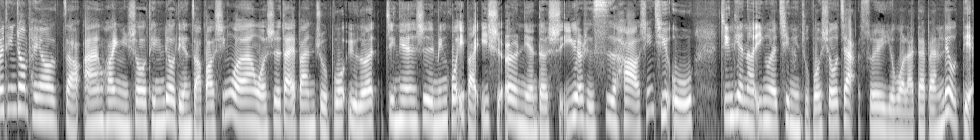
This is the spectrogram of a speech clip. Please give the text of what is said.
各位听众朋友，早安！欢迎收听六点早报新闻，我是代班主播雨伦。今天是民国一百一十二年的十一月二十四号，星期五。今天呢，因为庆铃主播休假，所以由我来代班六点。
